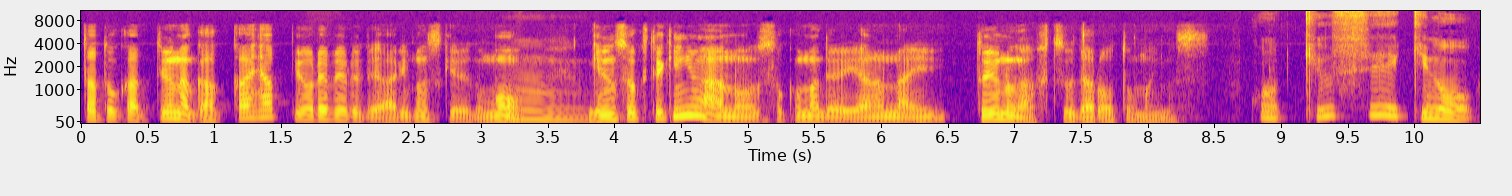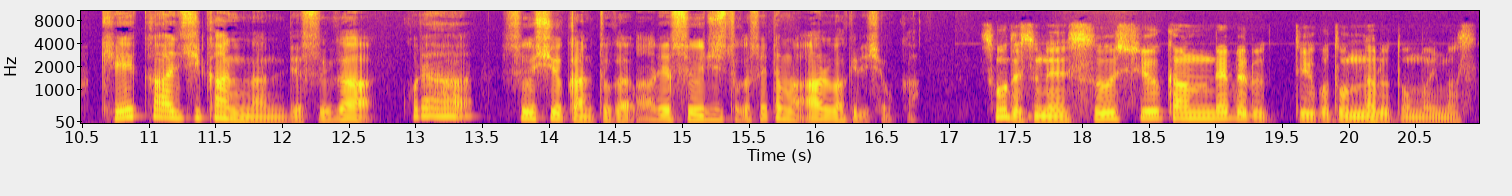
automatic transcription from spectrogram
たとかっていうのは学会発表レベルでありますけれども、うん、原則的にはあのそこまでやらないというのが普通だろうと思います。この急性期の経過時間なんですがこれは数週間とかあるいは数日とかそういったものあるわけでしょうか？そうですね、数週間レベルっていうことになると思います。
